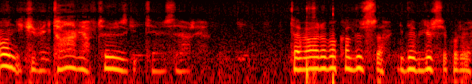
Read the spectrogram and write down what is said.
12 bin tamam yaptırırız gittiğimizde oraya. Tabi araba kalırsa gidebilirsek oraya.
